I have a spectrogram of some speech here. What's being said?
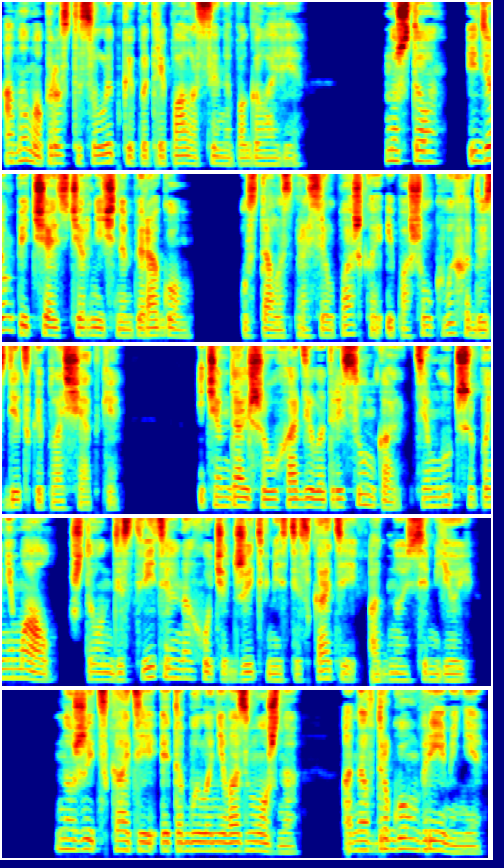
А мама просто с улыбкой потрепала сына по голове. Ну что, идем пить чай с черничным пирогом? Устало спросил Пашка и пошел к выходу с детской площадки. И чем дальше уходил от рисунка, тем лучше понимал, что он действительно хочет жить вместе с Катей одной семьей. Но жить с Катей это было невозможно. Она в другом времени,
